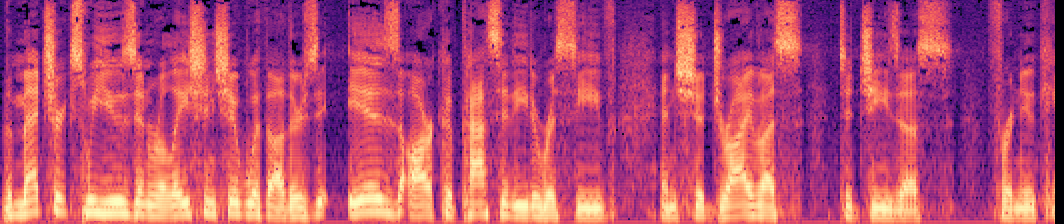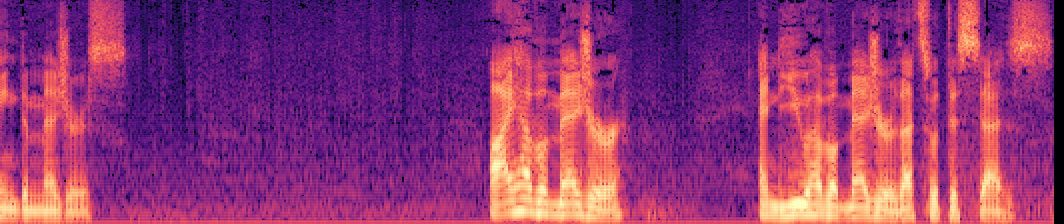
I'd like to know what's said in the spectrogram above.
The metrics we use in relationship with others is our capacity to receive and should drive us to Jesus for New Kingdom measures. I have a measure, and you have a measure. That's what this says.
